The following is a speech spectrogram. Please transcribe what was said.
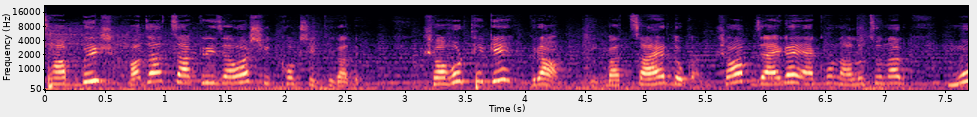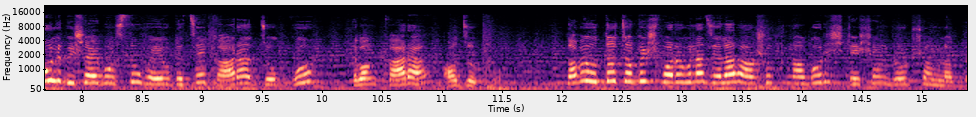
ছাব্বিশ হাজার চাকরি যাওয়া শিক্ষক শিক্ষিকাদের। শহর থেকে গ্রাম কিংবা চায়ের দোকান সব জায়গায় এখন আলোচনার মূল বিষয়বস্তু হয়ে উঠেছে কারা যোগ্য এবং কারা অযোগ্য। তবে উত্তর চব্বিশ পরগনা জেলার অশোকনগর স্টেশন রোড সংলগ্ন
